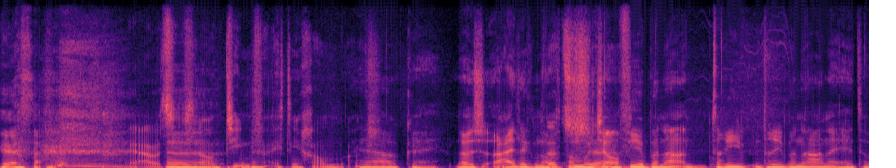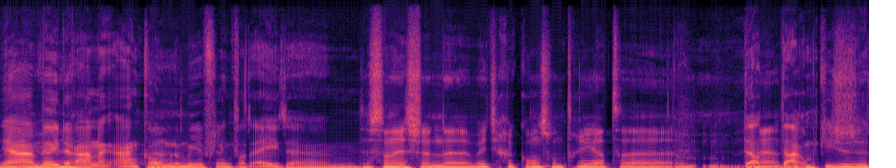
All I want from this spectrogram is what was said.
ja wat is het dan? Eh, 10, 15 gram. max. Ja, oké. Dus eigenlijk nog, Dat dan is, moet je al eh, vier bana drie, drie bananen eten. Ja, wil je Ja. eraan aankomen, Ja. dan moet je flink wat eten. Dus dan is een eh, beetje geconcentreerd. eh, dat, hè? daarom kiezen ze daar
